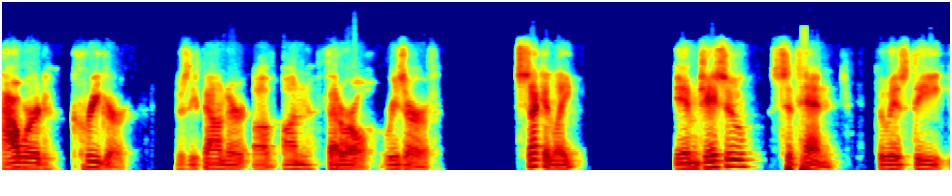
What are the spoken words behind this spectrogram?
Howard Krieger, who's the founder of Unfederal Reserve. Secondly, Mjesu Siten, who is the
